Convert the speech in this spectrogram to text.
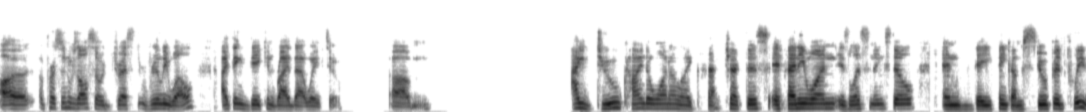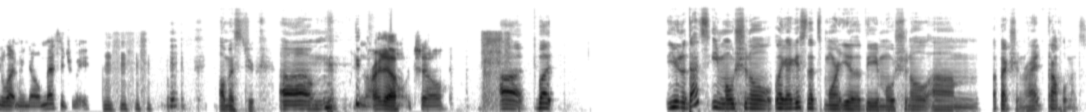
uh, a person who's also dressed really well i think they can ride that wave too um I do kind of want to like fact check this. If anyone is listening still and they think I'm stupid, please let me know. Message me. I'll message you. Um, No, Right now. no, chill. uh, but you know that's emotional. Like I guess that's more yeah, the emotional um affection, right? Compliments.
